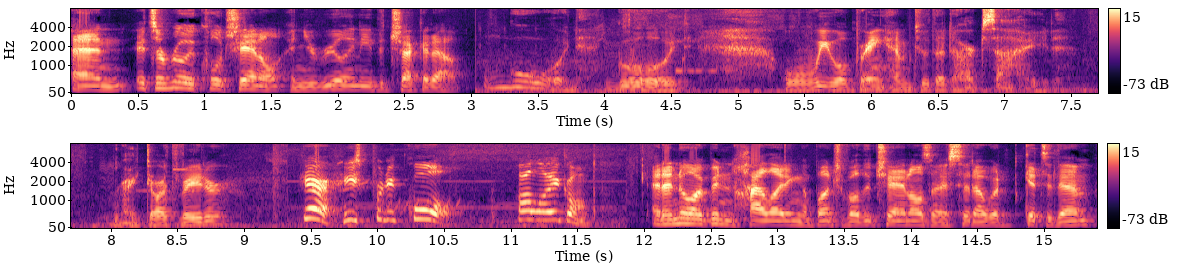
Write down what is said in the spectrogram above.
And it's a really cool channel, and you really need to check it out. Good, good. We will bring him to the dark side. Right, Darth Vader? Yeah, he's pretty cool. I like him. And I know I've been highlighting a bunch of other channels and I said I would get to them,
